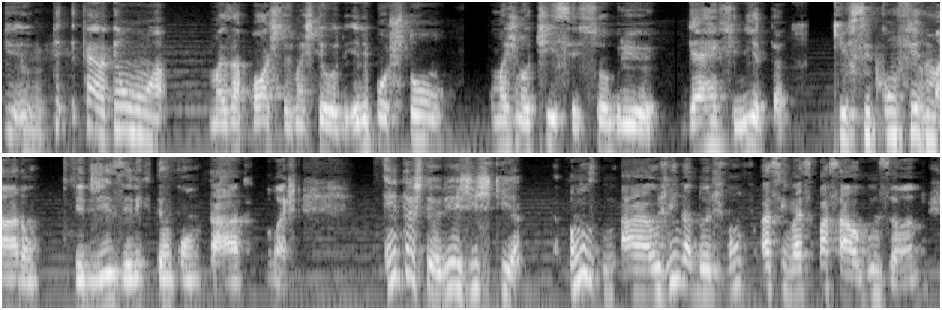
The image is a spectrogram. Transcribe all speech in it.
que. te- Cara, tem um, umas apostas, umas teorias. Ele postou umas notícias sobre Guerra Infinita que se confirmaram. Que diz ele que tem um contato e tudo mais. Entre as teorias diz que ah, os Vingadores vão. Assim, vai se passar alguns anos.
